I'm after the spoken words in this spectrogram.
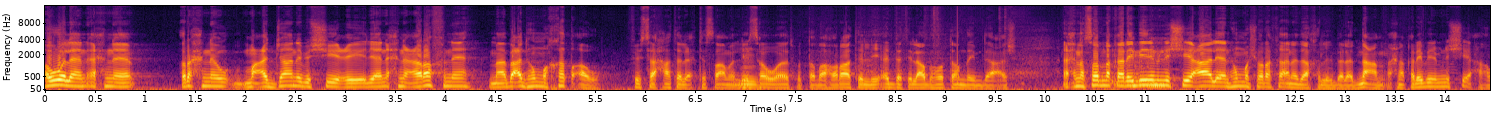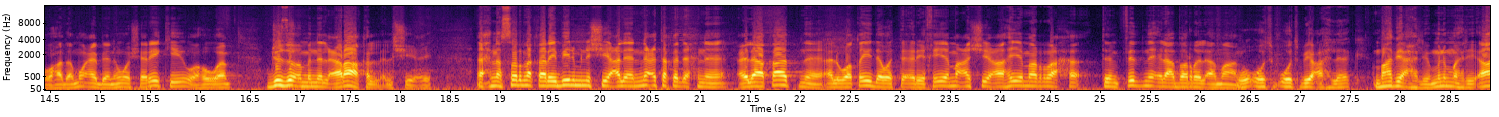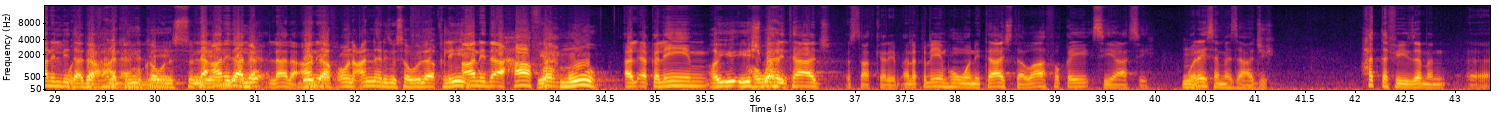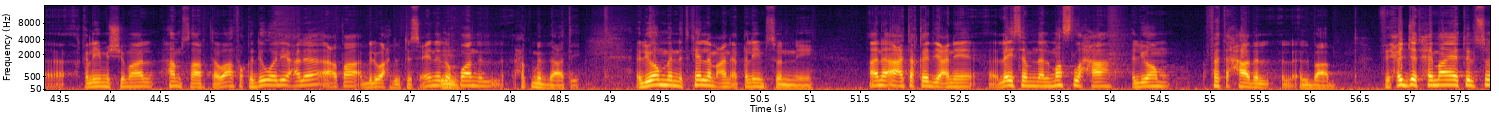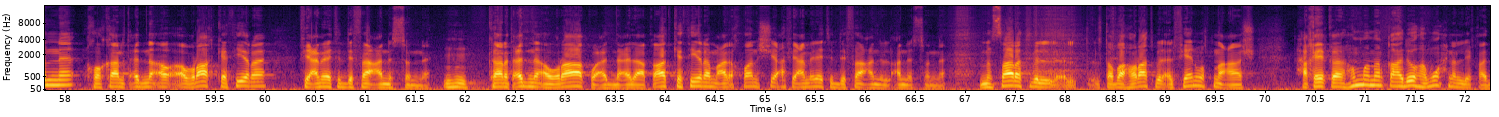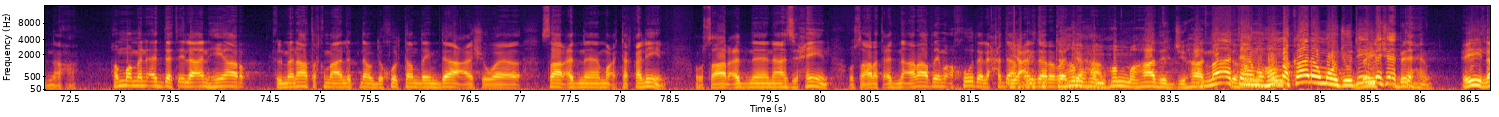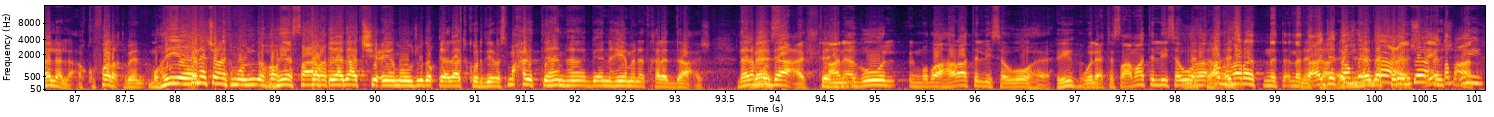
اولا إحنا رحنا مع الجانب الشيعي لأن إحنا عرفنا ما بعد هم خطأوا في ساحات الاعتصام اللي م. سوت والتظاهرات اللي أدت إلى ظهور تنظيم داعش. إحنا صرنا قريبين من الشيعة لأن هم شركائنا داخل البلد، نعم إحنا قريبين من الشيعة وهذا مو عيب لأن هو شريكي وهو جزء من العراق الشيعي. إحنا صرنا قريبين من الشيعة لأن نعتقد إحنا علاقاتنا الوطيدة والتاريخية مع الشيعة هي من راح تنفذنا إلى بر الأمان. وتبيع أهلك؟ ما أبيع أهلي من أهلي؟ أنا اللي دا ادافع عن المكون السني لا أنا دا لا لا أنا يدافعون عنه يريدوا يسووا له إقليم. أنا دا احافظ يحموه. الإقليم يشبه هو نتاج أستاذ كريم الإقليم هو نتاج توافقي سياسي وليس مزاجي. حتى في زمن آه، إقليم الشمال هم صار توافق دولي على إعطاء بال 91 الإخوان الحكم الذاتي. اليوم من نتكلم عن إقليم سني أنا أعتقد يعني ليس من المصلحة اليوم فتح هذا الباب. في حجة حماية السنة هو كانت عندنا أوراق كثيرة في عملية الدفاع عن السنة. كانت عندنا أوراق وعندنا علاقات كثيرة مع الإخوان الشيعة في عملية الدفاع عن عن السنة. من صارت بالتظاهرات بال 2012 حقيقة هم من قادوها مو إحنا اللي قادناها هم من أدت إلى انهيار المناطق مالتنا ودخول تنظيم داعش وصار عندنا معتقلين وصار عندنا نازحين وصارت عندنا أراضي مأخوذة لحد يعني نقدر نرجعها هم هذه الجهات ما أتهمهم هم كانوا موجودين ليش أتهم؟ إي لا لا لا أكو فرق بين مو هي كلها كانت موجودة هي صارت قيادات شيعيه موجودة وقيادات كردية بس ما حد اتهمها بأن هي من أدخلت داعش لا لا مو داعش أنا أقول المظاهرات اللي سووها إيه؟ والاعتصامات اللي سووها أظهرت نتائج تنظيم داعش, داعش. إيه طبعا إيه؟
